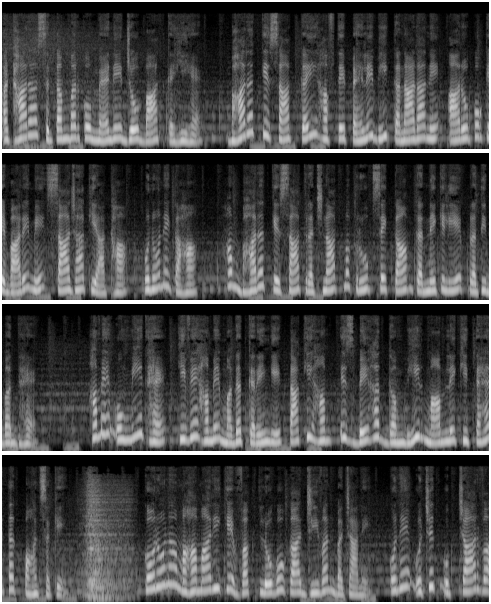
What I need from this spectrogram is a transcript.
18 सितंबर को मैंने जो बात कही है भारत के साथ कई हफ़्ते पहले भी कनाडा ने आरोपों के बारे में साझा किया था। उन्होंने कहा, हम भारत के साथ रचनात्मक रूप से काम करने के लिए प्रतिबद्ध है। हमें उम्मीद है कि वे हमें मदद करेंगे ताकि हम इस बेहद गंभीर मामले की तह तक पहुँच सके। कोरोना महामारी के वक्त लोगों का जीवन बचाने उन्हें उचित उपचार व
